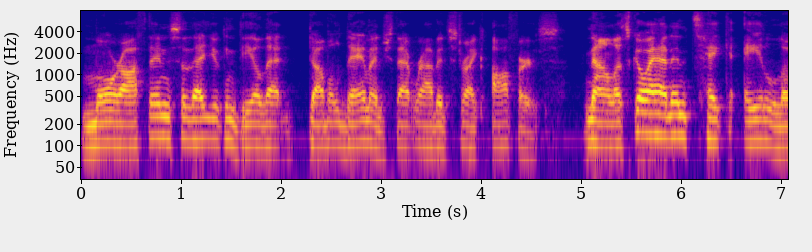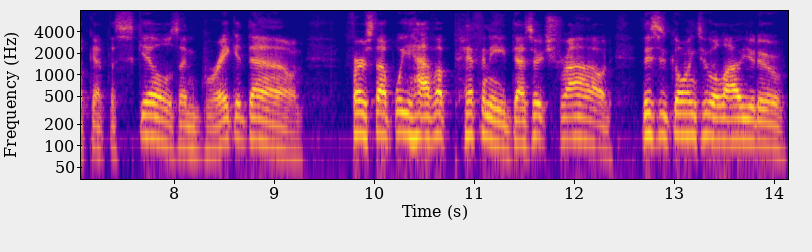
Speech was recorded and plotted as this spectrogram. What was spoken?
more often so that you can deal that double damage that Rabid Strike offers. Now let's go ahead and take a look at the skills and break it down. First up we have Epiphany Desert Shroud. This is going to allow you to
